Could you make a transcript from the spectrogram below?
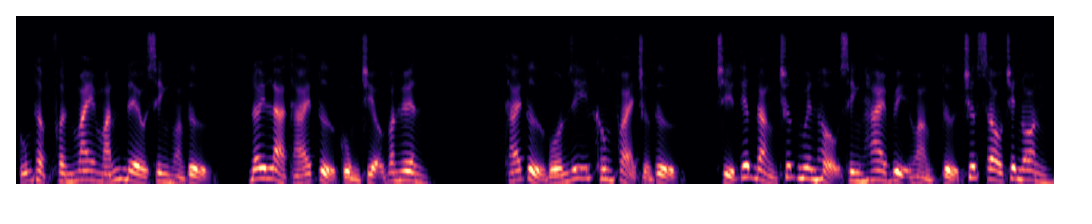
cũng thập phần may mắn đều sinh hoàng tử, đây là thái tử cùng Triệu Văn Huyên. Thái tử vốn dĩ không phải trưởng tử, chỉ tiếp đằng trước nguyên hậu sinh hai vị hoàng tử trước sau chết non,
